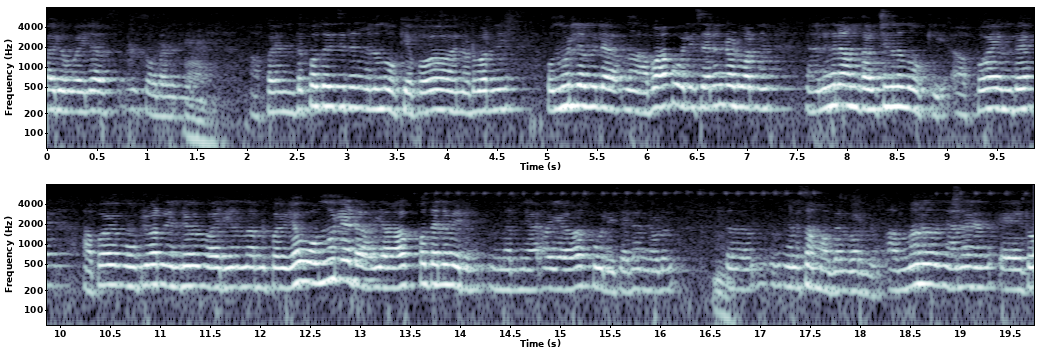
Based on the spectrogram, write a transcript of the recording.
കരുവയില സോഡാമിനി അപ്പോൾ എന്തൊക്കെ വെച്ചിട്ട് ഇങ്ങനെ നോക്കിയപ്പോൾ എന്നോട് പറഞ്ഞ് ഒന്നുമില്ല ഒന്നുമില്ല. അപ്പോൾ ആ പോലീസുകാരൻ എന്നോട് പറഞ്ഞു ഞാനിങ്ങനെ അന്താളിച്ചിങ്ങനെ നോക്കി. അപ്പോൾ എന്റെ അപ്പോൾ മൂപ്പര് പറഞ്ഞു എന്റെ ഭാര്യ എന്ന് പറഞ്ഞപ്പോൾ അയ്യോ ഒന്നുമില്ല കേട്ടോ അയാൾ ഇപ്പോൾ തന്നെ വരും. എന്ന് പറഞ്ഞ അയാൾ പോലീസുകാരൻ എന്നോട് ഇങ്ങനെ സമാധാനം പറഞ്ഞു. അന്നാണ് ഞാൻ ഏതോ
